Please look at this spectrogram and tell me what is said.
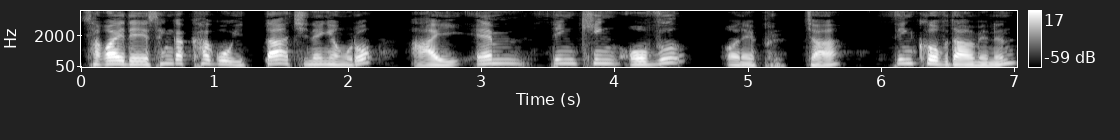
사과에 대해 생각하고 있다. 진행형으로 I am thinking of an apple. 자, think of 다음에는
